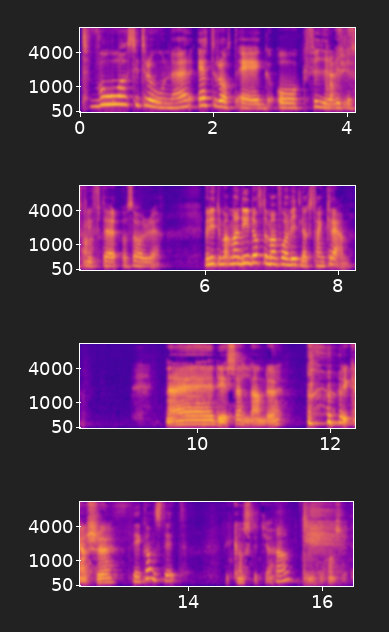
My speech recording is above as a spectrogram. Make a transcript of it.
två citroner, ett rått ägg och fyra Ja, vitlöksklyftor och så har du det. Men det är, inte, man, det är inte ofta man får en vitlökstandkräm. Nej, det är sällan det. Det kanske... Det är konstigt. Det är konstigt ja. Ja. Det är inte konstigt.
